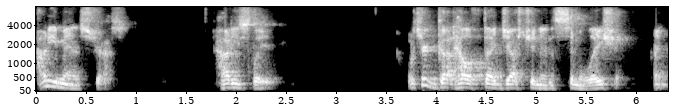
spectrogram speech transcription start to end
how do you manage stress? How do you sleep? What's your gut health, digestion, and assimilation? Right.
